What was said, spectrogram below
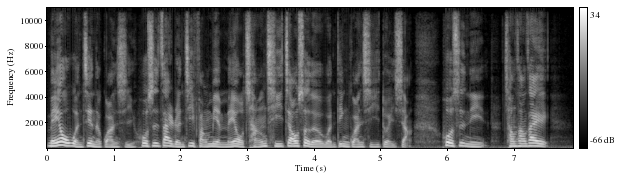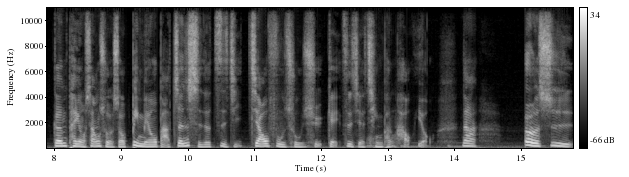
没有稳健的关系，或是在人际方面没有长期交涉的稳定关系对象，或是你常常在跟朋友相处的时候，并没有把真实的自己交付出去给自己的亲朋好友？那二是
